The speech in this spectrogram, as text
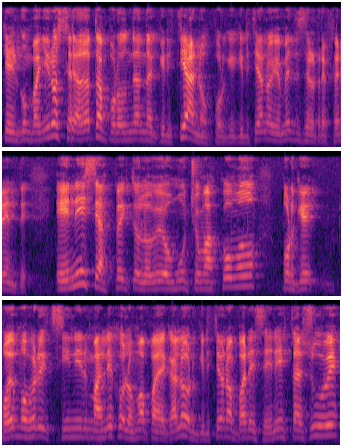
que el compañero se adapta por donde anda Cristiano, porque Cristiano obviamente es el referente. En ese aspecto lo veo mucho más cómodo porque podemos ver sin ir más lejos los mapas de calor. Cristiano aparece en esta lluvia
